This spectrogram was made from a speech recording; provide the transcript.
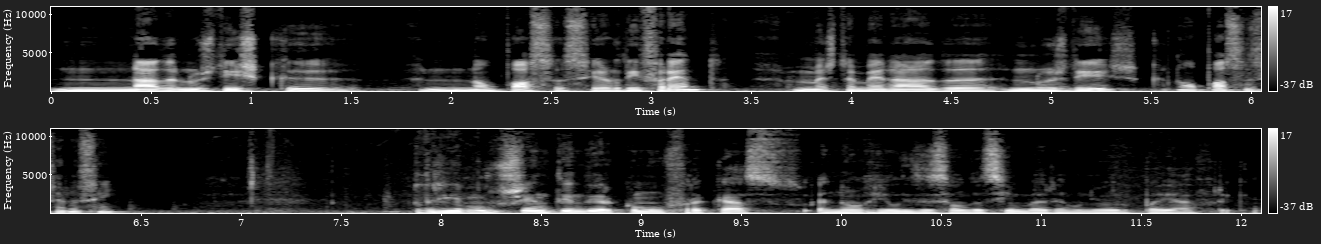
Nada nos diz que não possa ser diferente, mas também nada nos diz que não possa ser assim. Poderíamos entender como um fracasso a não realização da Cimeira União Europeia-África?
